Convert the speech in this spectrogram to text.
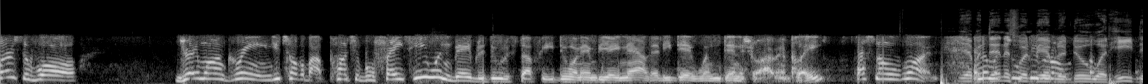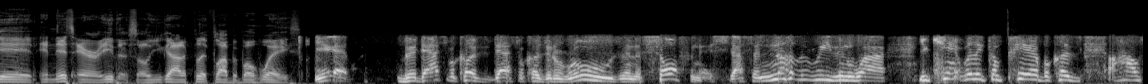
First of all, Draymond Green, you talk about punchable face, he wouldn't be able to do the stuff he do in the NBA now that he did when Dennis Rodman played. That's number one. Yeah, but Dennis two, wouldn't be able to do what he did in this era either. So you got to flip flop it both ways. Yeah, but that's because that's because of the rules and the softness. That's another reason why you can't really compare because of how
